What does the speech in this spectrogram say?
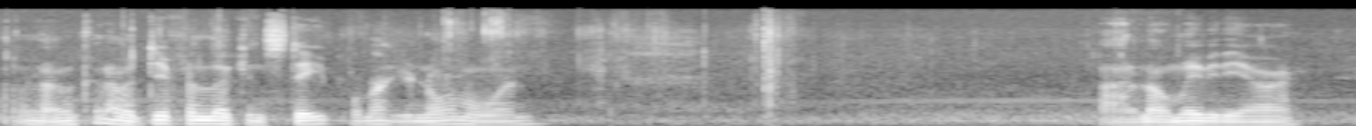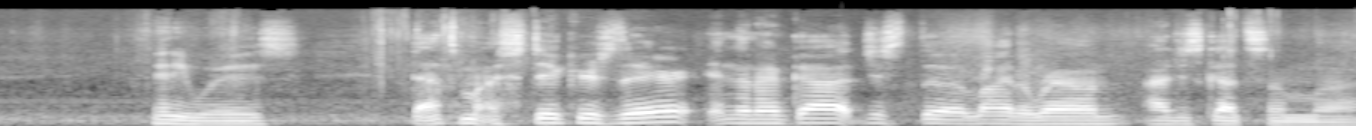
I don't know, kind of a different looking staple, not your normal one. I don't know, maybe they are. Anyways, that's my stickers there. And then I've got just the line around. I just got some uh,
